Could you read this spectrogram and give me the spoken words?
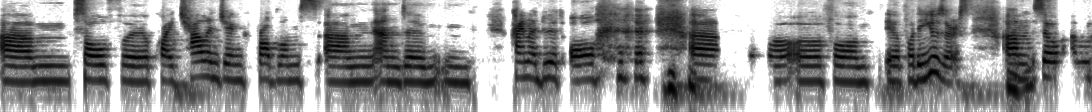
um, solve uh, quite challenging problems um, and um, kind of do it all. Uh, for uh, for, uh, for the users. Um, mm-hmm. So um,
